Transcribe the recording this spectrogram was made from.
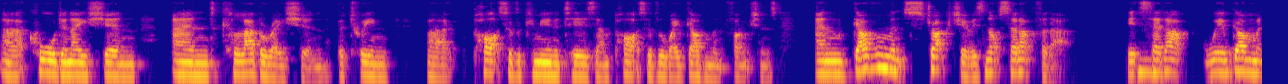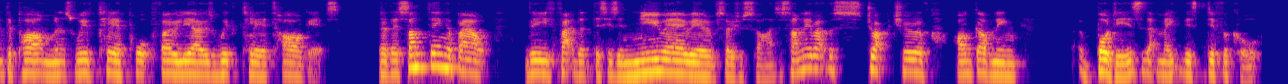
uh, coordination and collaboration between uh, parts of the communities and parts of the way government functions. And government structure is not set up for that. It's mm. set up with government departments, with clear portfolios, with clear targets. So there's something about the fact that this is a new area of social science. There's something about the structure of our governing bodies that make this difficult.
